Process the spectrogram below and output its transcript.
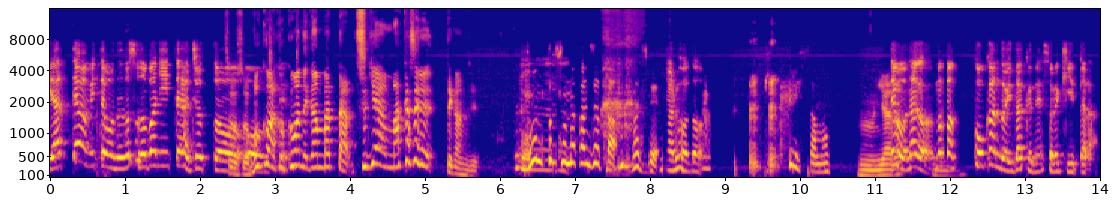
やってはみても布その場に行ったらちょっとそうそう僕はここまで頑張った次は任せるって感じほんとそんな感じだった。マジで。なるほどびっくりした、マジ。うん、いや、でもなんか、うんまあ、好感度抱くね、それ聞いたら。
